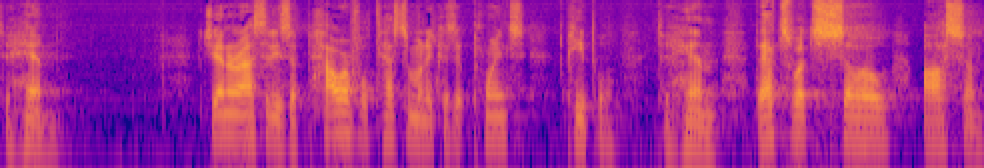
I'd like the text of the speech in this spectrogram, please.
to Him. Generosity is a powerful testimony because it points people to Him. That's what's so awesome.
